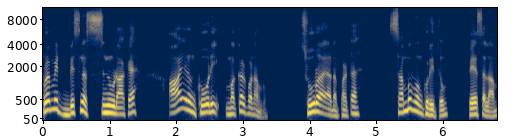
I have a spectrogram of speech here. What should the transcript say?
பிரமிட் பிசினஸ்னூடாக ஆயிரம் கோடி மக்கள் பணம் சூறாயாடப்பட்ட சம்பவம் குறித்தும் பேசலாம்.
